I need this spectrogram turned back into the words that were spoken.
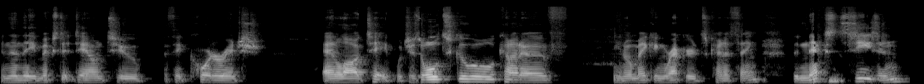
And then they mixed it down to, I think, quarter inch analog tape, which is old school kind of, you know, making records kind of thing. The next season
